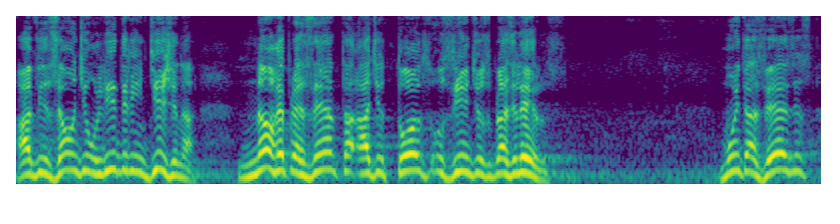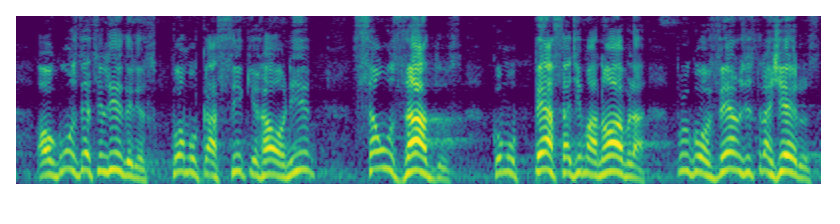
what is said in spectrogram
A visão de um líder indígena não representa a de todos os índios brasileiros. Muitas vezes, alguns desses líderes, como o cacique Raoni, são usados como peça de manobra por governos estrangeiros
